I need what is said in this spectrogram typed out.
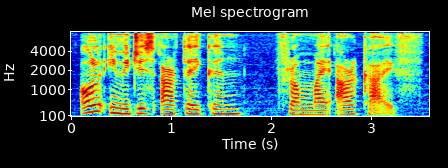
All images are taken from my archive.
